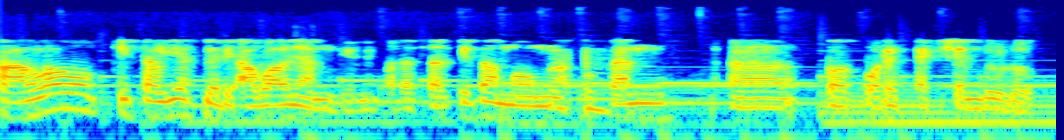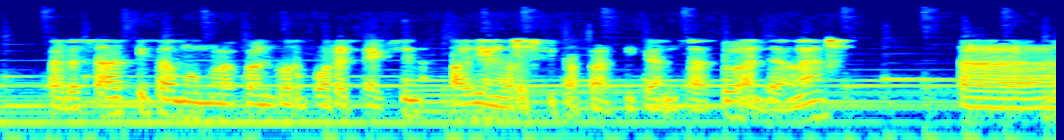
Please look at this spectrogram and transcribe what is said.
kalau kita lihat dari awalnya mungkin pada saat kita mau melakukan uh, corporate action dulu pada saat kita mau melakukan corporate action apa yang harus kita perhatikan? Satu adalah uh,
